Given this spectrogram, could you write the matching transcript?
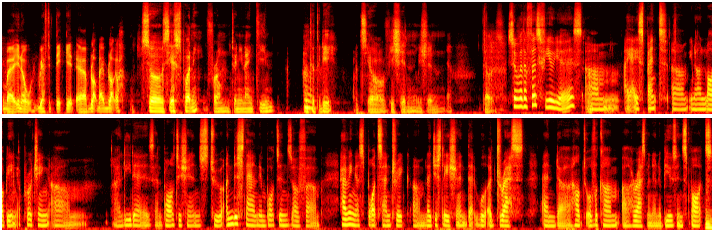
but you know we have to take it uh, block by block lah So safe sport ni from 2019 until Hmm. today. What's your vision, mission? Yeah. Tell us. So for the first few years, um, I, I spent, um, you know, lobbying, approaching um, uh, leaders and politicians to understand the importance of um, having a sport-centric um, legislation that will address and uh, help to overcome uh, harassment and abuse in sports.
